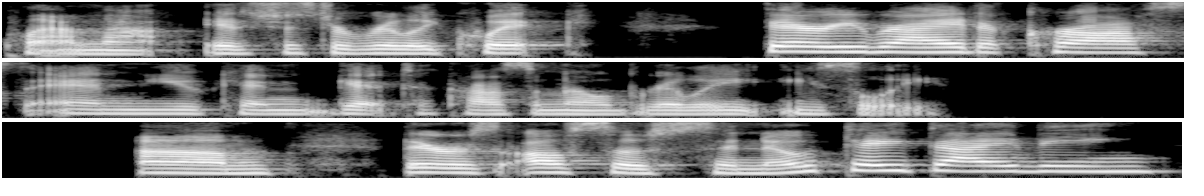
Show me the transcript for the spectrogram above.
Plan that. It's just a really quick ferry ride across, and you can get to Cozumel really easily. Um, there's also cenote diving.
